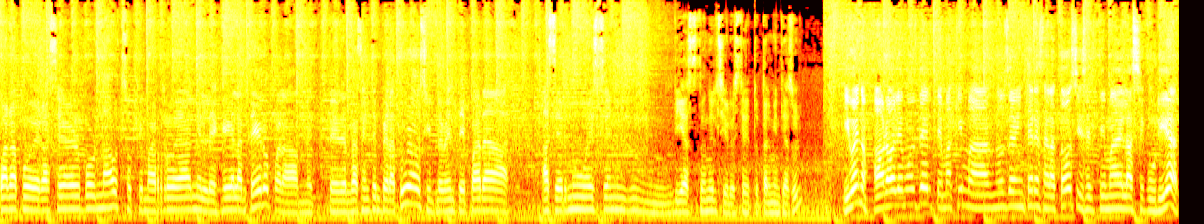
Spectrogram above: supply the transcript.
para poder hacer burnouts o quemar rueda en el eje delantero para meterlas en temperatura o simplemente para hacer nubes en días donde el cielo esté totalmente azul. Y bueno, ahora hablemos del tema que más nos debe interesar a todos y es el tema de la seguridad.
